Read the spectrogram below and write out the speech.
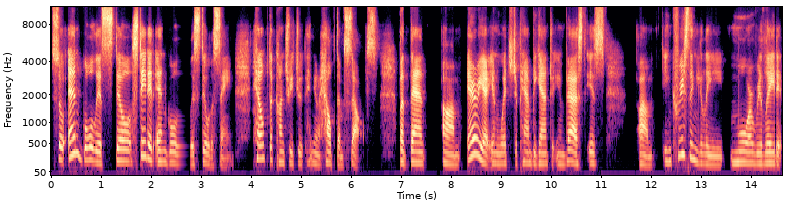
so end goal is still stated end goal is still the same. Help the country to you know help themselves. But then um, area in which Japan began to invest is um, increasingly more related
